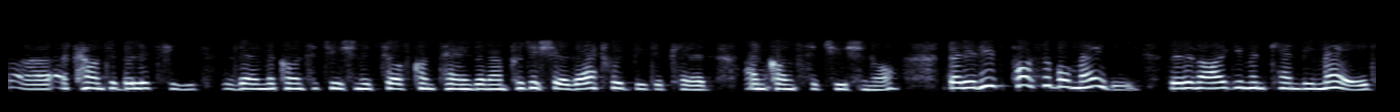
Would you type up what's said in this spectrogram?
uh, accountability than the Constitution itself contains, and I'm pretty sure that would be declared unconstitutional. But it is possible, maybe, that an argument can be made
